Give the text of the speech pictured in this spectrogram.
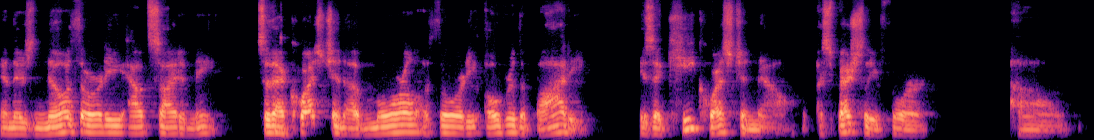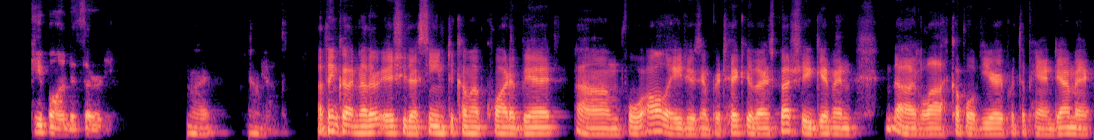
and there's no authority outside of me. So, that question of moral authority over the body is a key question now, especially for uh, people under 30. Right. Yeah. yeah. I think another issue that seems to come up quite a bit um, for all ages in particular, especially given uh, the last couple of years with the pandemic,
